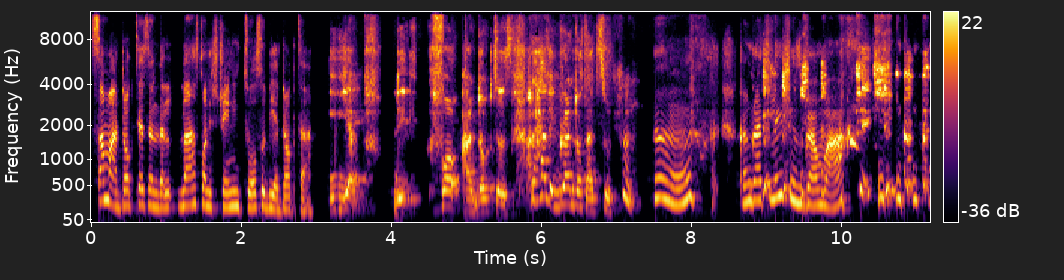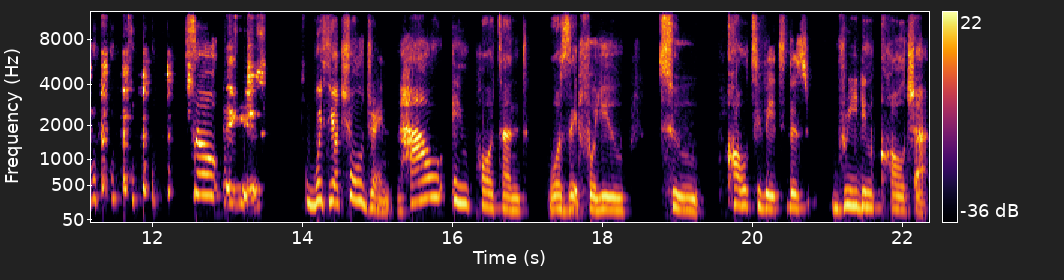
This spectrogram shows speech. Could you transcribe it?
Some are doctors, and the last one is training to also be a doctor. Yep the four are doctors, and I have a granddaughter too. Hmm. Oh, congratulations, Grandma. so, you. with your children, how important was it for you to cultivate this reading culture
